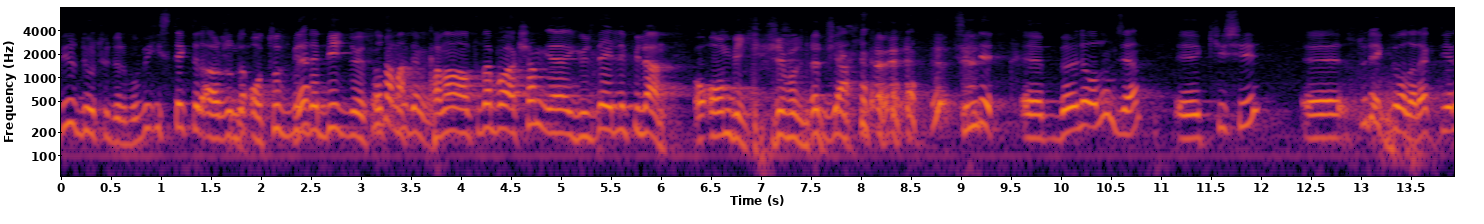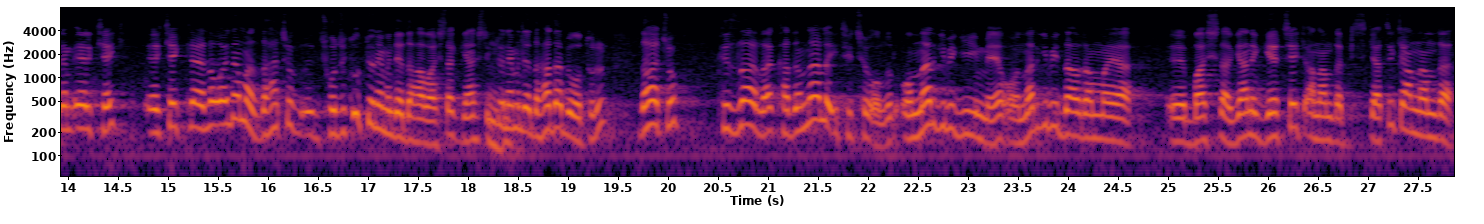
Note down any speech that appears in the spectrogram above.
bir dürtüdür bu, bir istektir, Şimdi arzudur. 31'de 1 diyorsunuz 31'de ama mi? Kanal 6'da bu akşam e, %50 filan. O 11 kişi burada Ya, çekiyor. Şimdi e, böyle olunca e, kişi e, sürekli olarak diyelim erkek erkeklerle oynamaz. Daha çok e, çocukluk döneminde daha başlar, gençlik döneminde daha da bir oturur. Daha çok kızlarla, kadınlarla iç içe olur. Onlar gibi giyinmeye, onlar gibi davranmaya e, başlar. Yani gerçek anlamda, psikiyatrik anlamda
